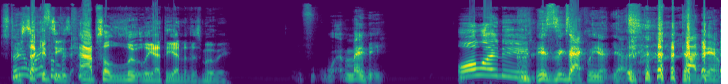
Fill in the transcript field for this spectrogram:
stay Your second is absolutely at the end of this movie. Maybe All I need. is exactly it. Yes, goddamn,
